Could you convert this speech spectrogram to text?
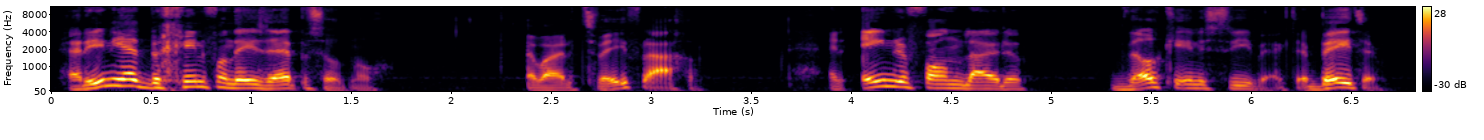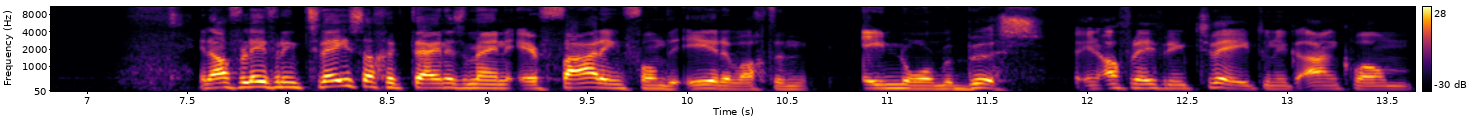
Herinner je het begin van deze episode nog? Er waren twee vragen. En één daarvan luidde: welke industrie werkt er beter? In aflevering 2 zag ik tijdens mijn ervaring van de erewacht een enorme bus. In aflevering 2, toen ik aankwam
